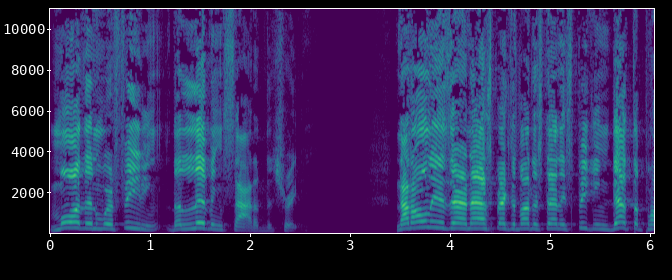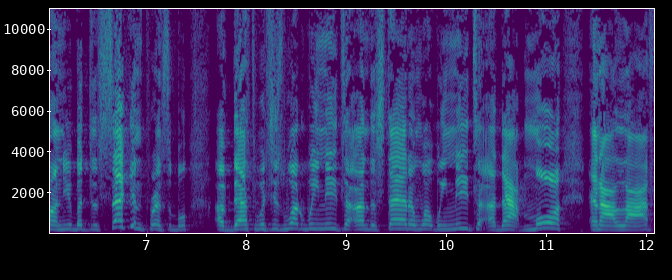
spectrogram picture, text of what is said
more than we're feeding the living side of the tree. Not only is there an aspect of understanding speaking death upon you, but the second principle of death, which is what we need to understand and what we need to adopt more in our life,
